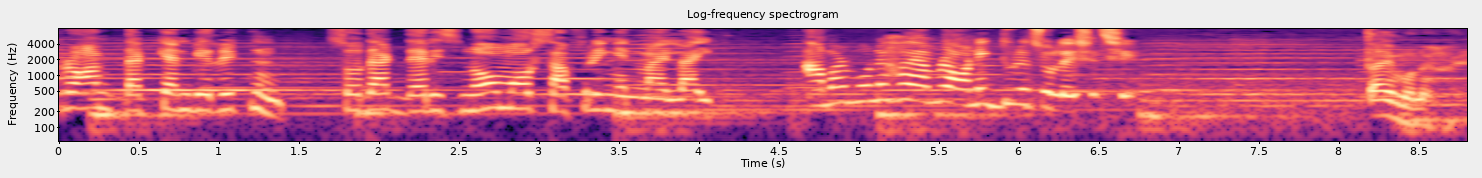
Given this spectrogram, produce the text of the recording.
prompt that can be written so that there is no more suffering in my life আমার মনে হয় আমরা অনেক দূরে চলে এসেছি। তাই মনে হয়।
